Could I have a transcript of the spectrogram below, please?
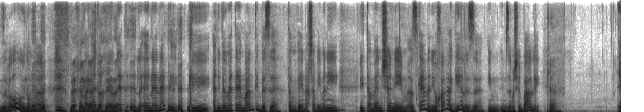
זה ברור, נו מה. ואיך הרגשת אחרי זה? נהניתי, כי אני באמת האמנתי בזה, אתה מבין? עכשיו, אם אני אתאמן שנים, אז כן, אני אוכל להגיע לזה, אם, אם זה מה שבא לי. כן. אמ,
